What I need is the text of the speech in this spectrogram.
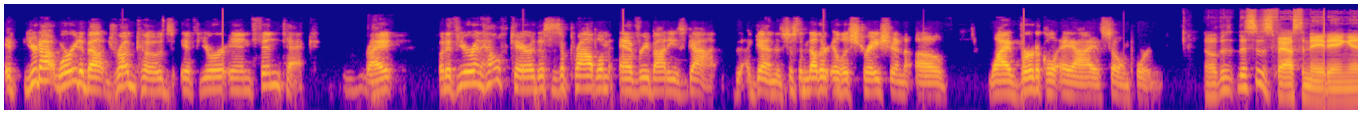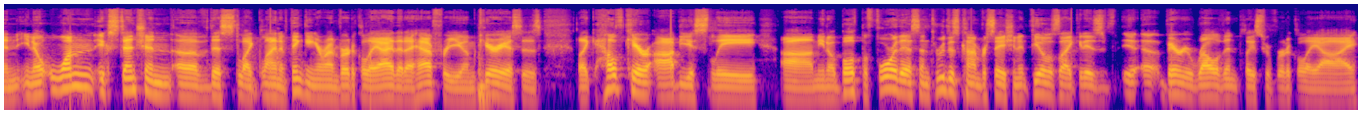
if you're not worried about drug codes, if you're in fintech, mm-hmm. right? But if you're in healthcare, this is a problem everybody's got. Again, it's just another illustration of why vertical AI is so important. No, this, this is fascinating. And, you know, one extension of this like line of thinking around vertical AI that I have for you, I'm curious is like healthcare, obviously, um, you know, both before this and through this conversation, it feels like it is a very relevant place for vertical AI.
